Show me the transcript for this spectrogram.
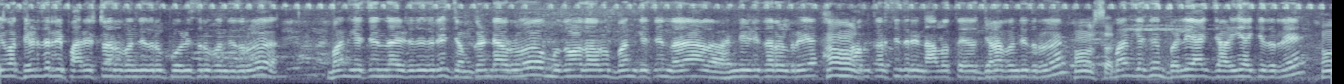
ಇವತ್ತು ಹಿಡಿದ್ರಿ ಫಾರೆಸ್ಟರ್ ಬಂದಿದ್ರು ಪೊಲೀಸರು ಬಂದಿದ್ರು. ಬಂದ್ ಗೆಚಿಂದ ಹಿಡಿದಿದ್ರಿ ಜಮಖಂಡಿ ಅವರು ಮುದೋಳದವ್ರು ಬಂದ್ ಗೆಚಿಂದ ಹಂದಿ ಹಿಡಿತಾರಲ್ರಿ. ಹಾ ಕರ್ಸಿದ್ರಿ ನಲ್ವತ್ತೈದು ಜನ ಬಂದಿದ್ರು. ಹ್ಞೂ ಸರ್. ಬಂದ್ ಗೆಚಿಂದ ಬಲಿ ಹಾಕಿ ಜಾಳಿಗೆ ಹಾಕಿದ್ರಿ. ಹ್ಞೂ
